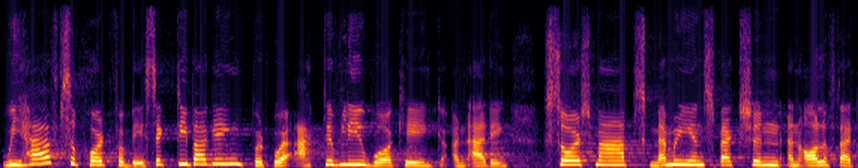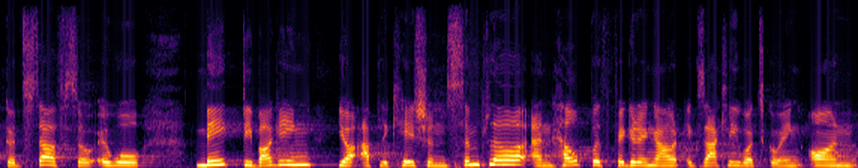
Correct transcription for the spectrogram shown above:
We have support for basic debugging, but we're actively working on adding source maps, memory inspection, and all of that good stuff. So it will make debugging your application simpler and help with figuring out exactly what's going on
